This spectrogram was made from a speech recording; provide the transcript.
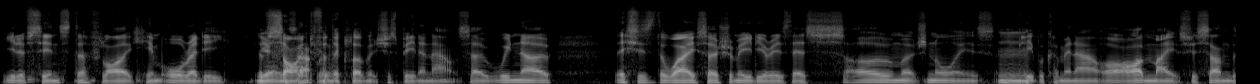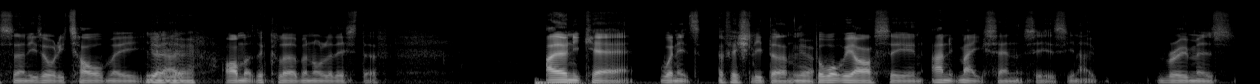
you'd have seen stuff like him already have Yeah, signed for the club. It's just been announced. So we know this is the way social media is. There's so much noise. and Mm. People coming out, oh, I'm mates with Sanderson. He's already told me, you Yeah, know, yeah. I'm at the club and all of this stuff. I only care when it's officially done. Yeah. But what we are seeing, and it makes sense, is, you know, rumours,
